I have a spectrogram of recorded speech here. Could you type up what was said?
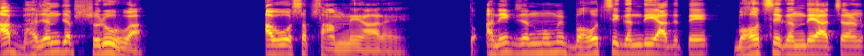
अब भजन जब शुरू हुआ, अब वो सब सामने आ रहे हैं। तो अनेक जन्मों में बहुत सी गंदी आदतें, बहुत से गंदे आचरण,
